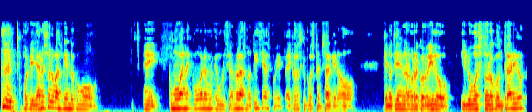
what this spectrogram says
porque ya no solo vas viendo cómo, eh, cómo, van, cómo van evolucionando las noticias, porque hay cosas que puedes pensar que no, que no tienen largo recorrido y luego es todo lo contrario,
